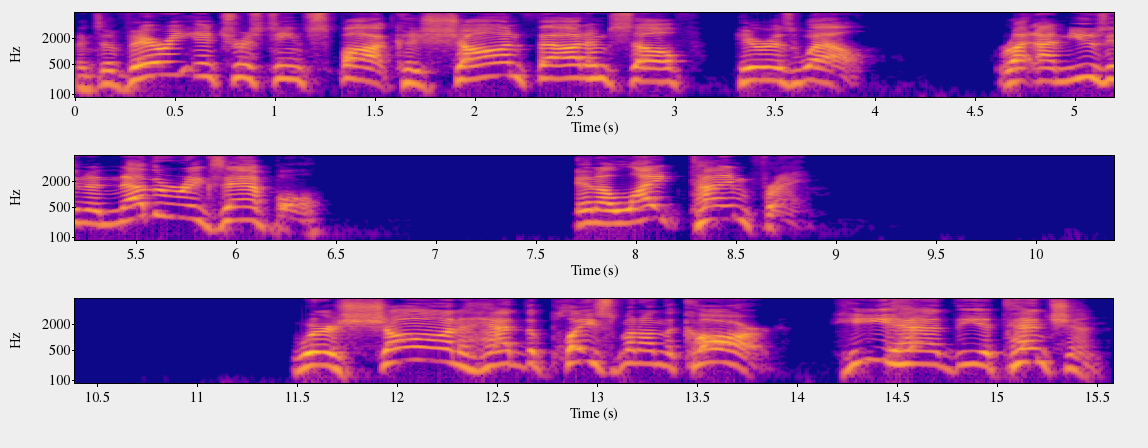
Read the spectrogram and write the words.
It's a very interesting spot because Sean found himself here as well. Right? I'm using another example in a like time frame where Sean had the placement on the card. He had the attention.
